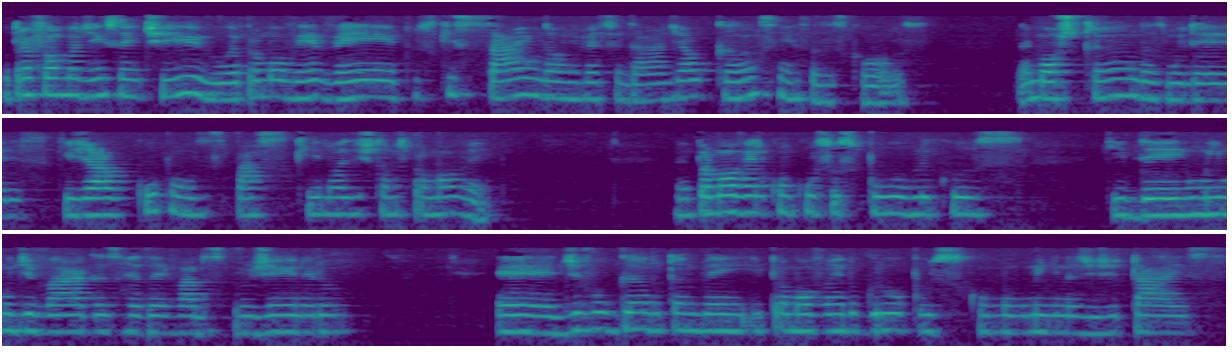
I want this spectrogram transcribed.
Outra forma de incentivo é promover eventos que saiam da universidade e alcancem essas escolas, né, mostrando as mulheres que já ocupam os espaços que nós estamos promovendo. Né, promovendo concursos públicos, que dê um mínimo de vagas reservadas para o gênero, é, divulgando também e promovendo grupos como Meninas Digitais,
